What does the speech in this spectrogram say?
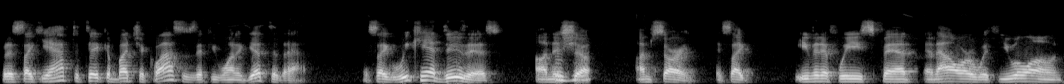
But it's like you have to take a bunch of classes if you want to get to that. It's like we can't do this on this Mm-hmm. show. I'm sorry. It's like even if we spent an hour with you alone,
